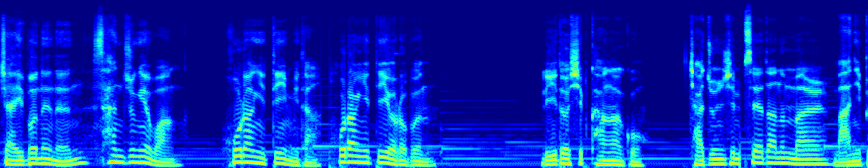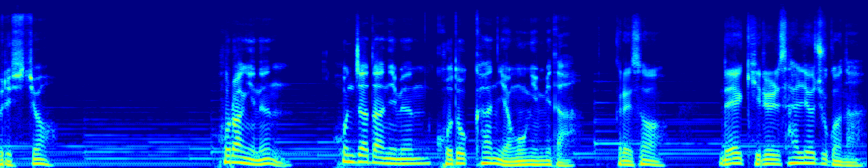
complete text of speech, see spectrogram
자, 이번에는 산중의 왕, 호랑이띠입니다. 호랑이띠 여러분, 리더십 강하고 자존심 세다는 말 많이 들으시죠? 호랑이는 혼자 다니면 고독한 영웅입니다. 그래서 내 길을 살려주거나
